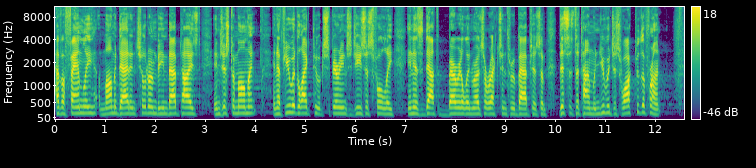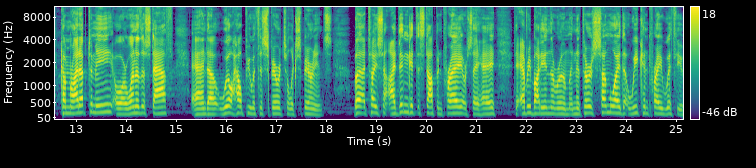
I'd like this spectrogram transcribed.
have a family, a mom and dad and children being baptized in just a moment. And if you would like to experience Jesus fully in his death, burial, and resurrection through baptism, this is the time when you would just walk to the front, come right up to me or one of the staff, and uh, we'll help you with this spiritual experience. But I tell you something, I didn't get to stop and pray or say hey to everybody in the room. And if there's some way that we can pray with you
